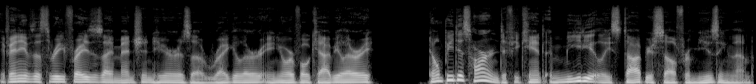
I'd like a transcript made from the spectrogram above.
If any of the three phrases I mentioned here is a regular in your vocabulary, don't be disheartened if you can't immediately stop yourself from using them.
